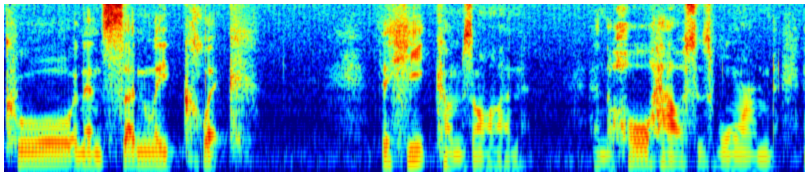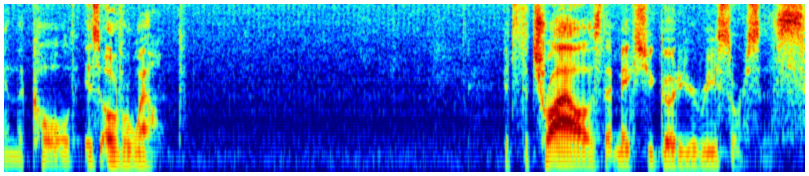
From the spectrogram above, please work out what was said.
cool, and then suddenly, click, the heat comes on, and the whole house is warmed, and the cold is overwhelmed. It's the trials that makes you go to your resources.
